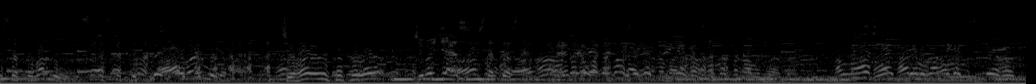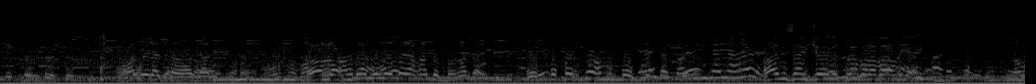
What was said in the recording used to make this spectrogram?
ıslattı var mı? var mı? Çıkar ıslatmalar. Kime gelsin ıslattı Allah aşkına sarı bir kandı geçsin de yakal kişi. Var böyle bir tane ne biçim? Vallahi ben burada yakandım mı kardeş? Boş patak yok mu? Boş patak ya. Hadi sen köye götüren bana bağlı gel.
